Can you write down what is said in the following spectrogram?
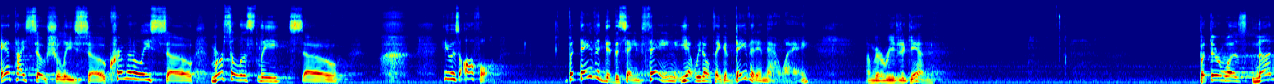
antisocially so, criminally so, mercilessly so. He was awful. But David did the same thing, yet we don't think of David in that way. I'm going to read it again. But there was none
